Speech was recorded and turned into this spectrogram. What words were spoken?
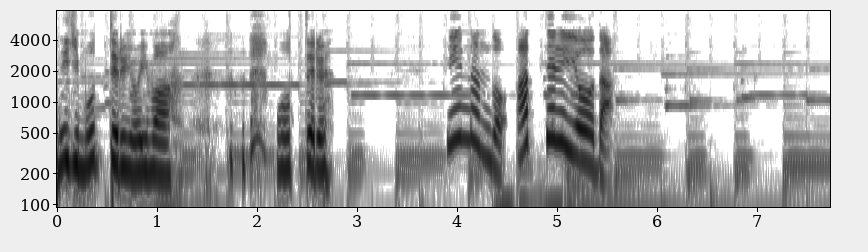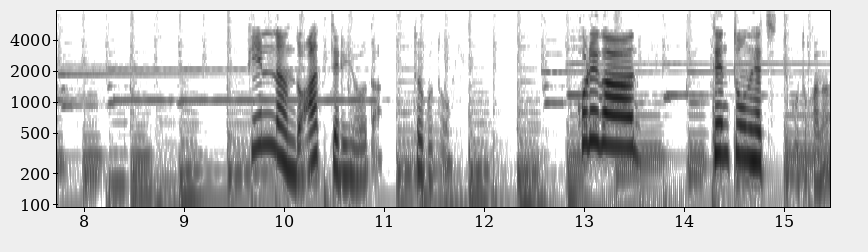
ネギ持ってるよ、今。持ってる。フィンランド、合ってるようだ。フィンランド合ってるようだ。どういうこと？これが、伝統のやつってことかな？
